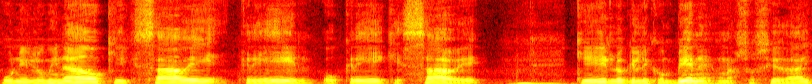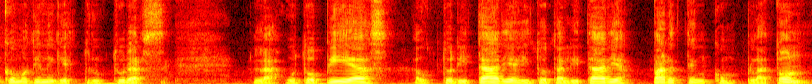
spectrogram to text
un iluminado que sabe creer o cree que sabe qué es lo que le conviene a una sociedad y cómo tiene que estructurarse. Las utopías autoritarias y totalitarias parten con Platón.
